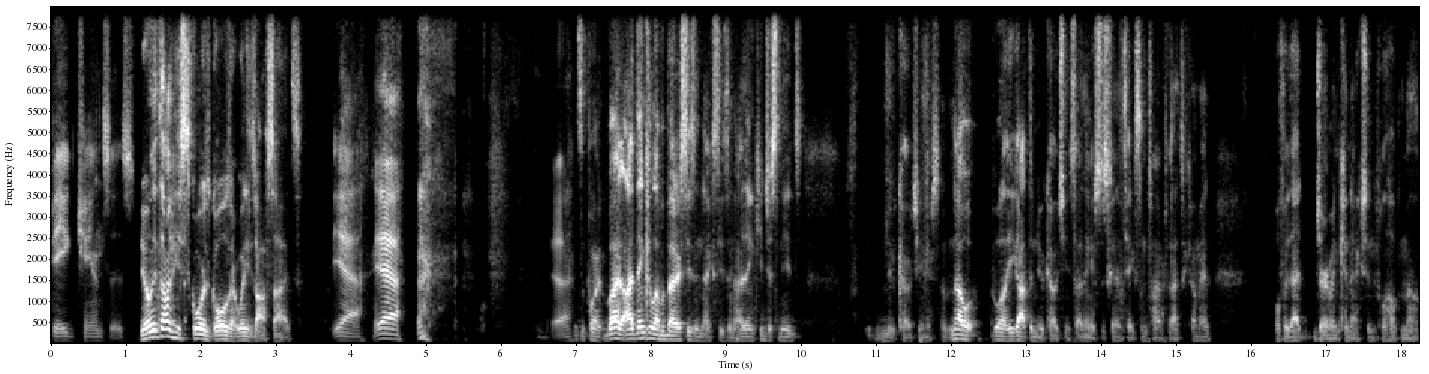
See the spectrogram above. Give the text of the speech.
big chances. The only time he scores goals are when he's offsides. Yeah, yeah, yeah. That's the point. But I think he'll have a better season next season. I think he just needs new coaching or something. No, well, he got the new coaching, so I think it's just going to take some time for that to come in. Hopefully, that German connection will help him out.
